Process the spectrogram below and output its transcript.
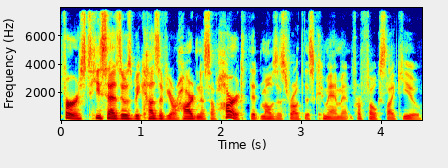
First, he says it was because of your hardness of heart that Moses wrote this commandment for folks like you.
